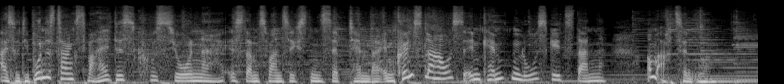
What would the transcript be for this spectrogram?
Also die Bundestagswahldiskussion ist am 20. September im Künstlerhaus in Kempten. Los geht's dann um 18 Uhr.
